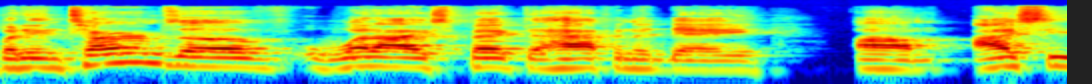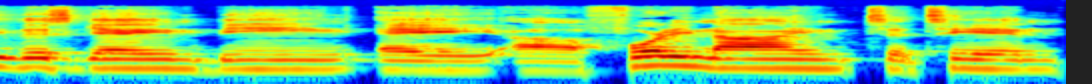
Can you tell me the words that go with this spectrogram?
But in terms of what I expect to happen today, um, I see this game being a uh, 49 to 10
